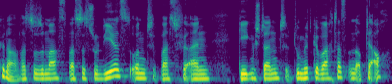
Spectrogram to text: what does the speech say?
genau, was du so machst, was du studierst und was für einen Gegenstand du mitgebracht hast und ob der auch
